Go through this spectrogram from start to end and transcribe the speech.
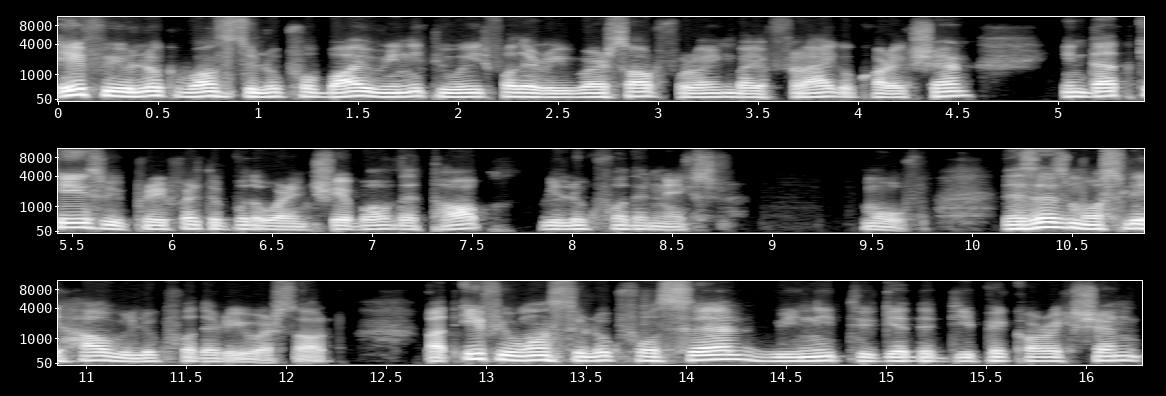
if we look wants to look for buy we need to wait for the reversal following by a flag or correction. In that case we prefer to put our entry above the top. We look for the next move this is mostly how we look for the reversal but if we want to look for sell, we need to get the deeper correction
